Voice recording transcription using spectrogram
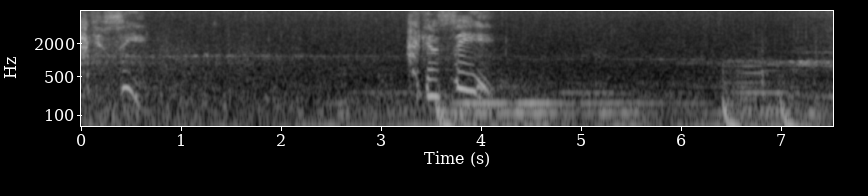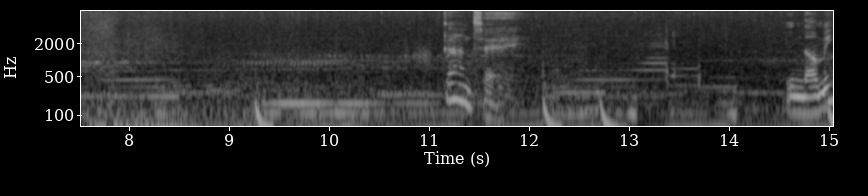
I can see. I can see. Dante. You know me?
